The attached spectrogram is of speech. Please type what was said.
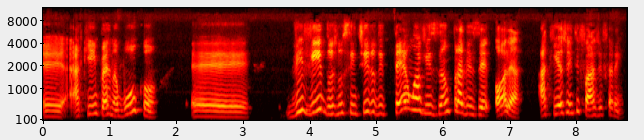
é, aqui em Pernambuco, é, vividos no sentido de ter uma visão para dizer, olha, aqui a gente faz diferente.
